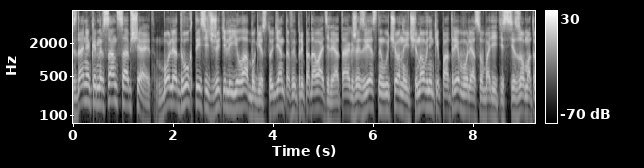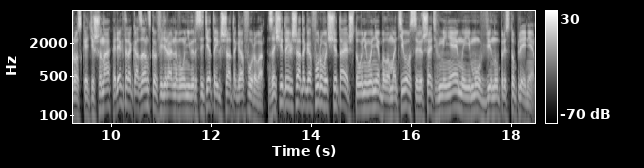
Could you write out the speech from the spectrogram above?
Издание «Коммерсант» сообщает, более двух тысяч жителей Елабуги, студентов и преподавателей, а также известные ученые и чиновники потребовали освободить из СИЗО «Матросская тишина» ректора Казанского федерального университета Ильшата Гафурова. Защита Ильшата Гафурова считает, что у него не было мотивов совершать вменяемые ему в вину преступления.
